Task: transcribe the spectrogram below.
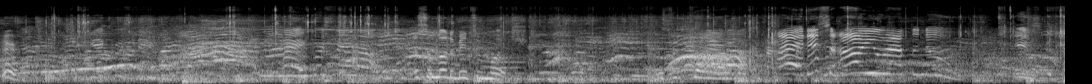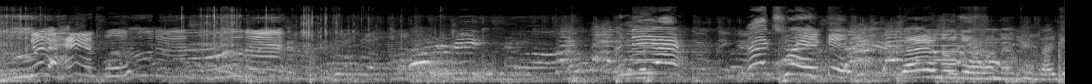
Here. It's a little bit too much. That is.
